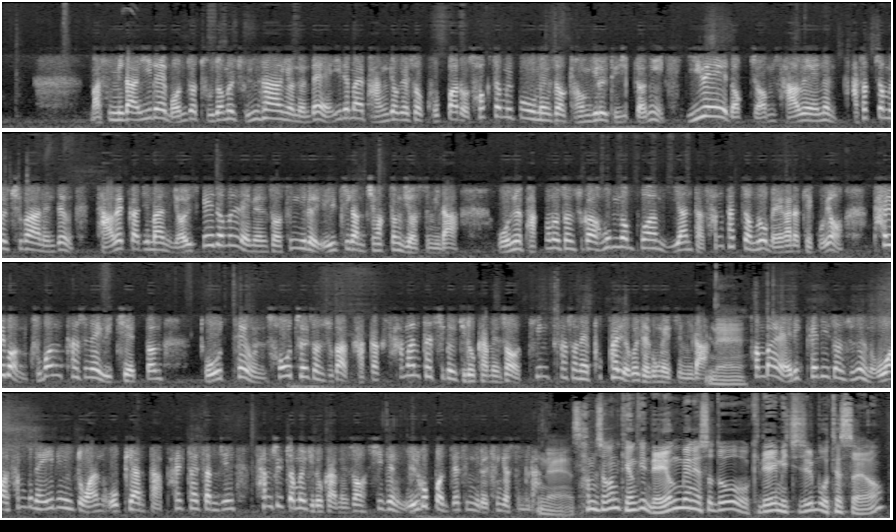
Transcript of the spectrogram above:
맞습니다. 1회 먼저 두 점을 준 상황이었는데 1회 말 반격에서 곧바로 석점을 뽑으면서 경기를 뒤집더니 2회에 넉점, 4회에는 5점을 추가하는 등 4회까지만 13점을 내면서 승리를 일찌감치 확정지었습니다. 오늘 박건호 선수가 홈런 포함 2안타 3타점으로 맹활약했고요. 8번, 9번 타순에 위치했던 도태훈, 서호철 선수가 각각 3안타씩을 기록하면서 팀 타선에 폭발력을 제공했습니다. 네. 선발 에릭 패디 선수는 5와 3분의 1이닝 동안 5피안타, 8탈삼진, 3실점을 기록하면서 시즌 7번째 승리를 챙겼습니다. 네, 삼성은 경기 내용 면에서도 기대에 미치질 못했어요.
